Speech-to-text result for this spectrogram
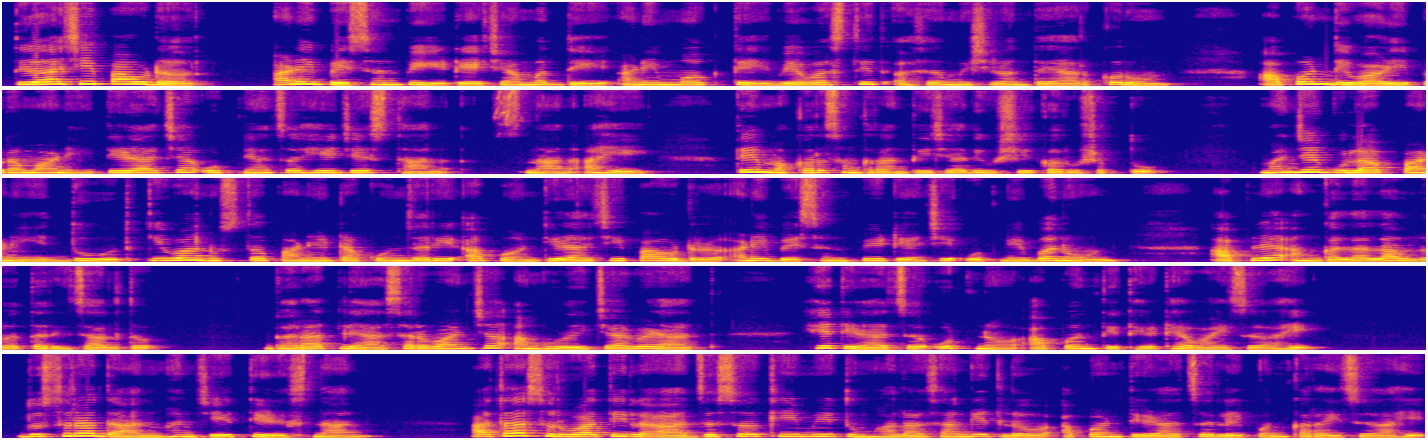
तिळाची पावडर आणि बेसन पीठ याच्यामध्ये आणि मग ते व्यवस्थित असं मिश्रण तयार करून आपण दिवाळीप्रमाणे तिळाच्या उठण्याचं हे जे स्थान स्नान आहे ते मकर संक्रांतीच्या दिवशी करू शकतो. म्हणजे गुलाब पाणी दूध किंवा नुसतं पाणी टाकून जरी आपण तिळाची पावडर आणि बेसन पीठ यांची उठणे बनवून आपल्या अंगाला लावलं तरी चालतं. घरातल्या सर्वांच्या आंघोळीच्या वेळात हे तिळाचं उठणं आपण तिथे ठेवायचं आहे. दुसरं दान म्हणजे तिळ स्नान. आता सुरुवातीला जसं की मी तुम्हाला सांगितलं आपण तिळाचं लेपन करायचं आहे.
